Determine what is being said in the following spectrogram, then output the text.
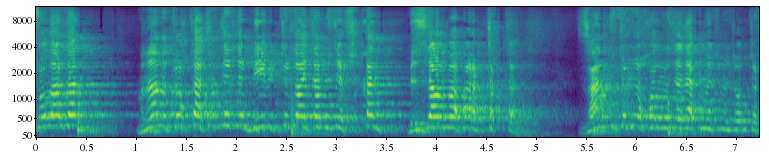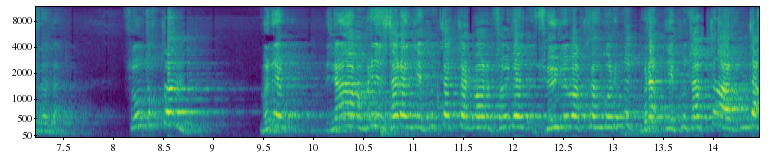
солардан мынаны тоқтатыңдар деп бейбіт түрде айтамыз деп шыққан бізді алып апарып тықты. Заңды түрде қолымызда документіміз болып тұрса да. Сондықтан міне жаңағы бірен саран депутаттар барып сөйлеп, жатқан көрінеді бірақ депутаттың артында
